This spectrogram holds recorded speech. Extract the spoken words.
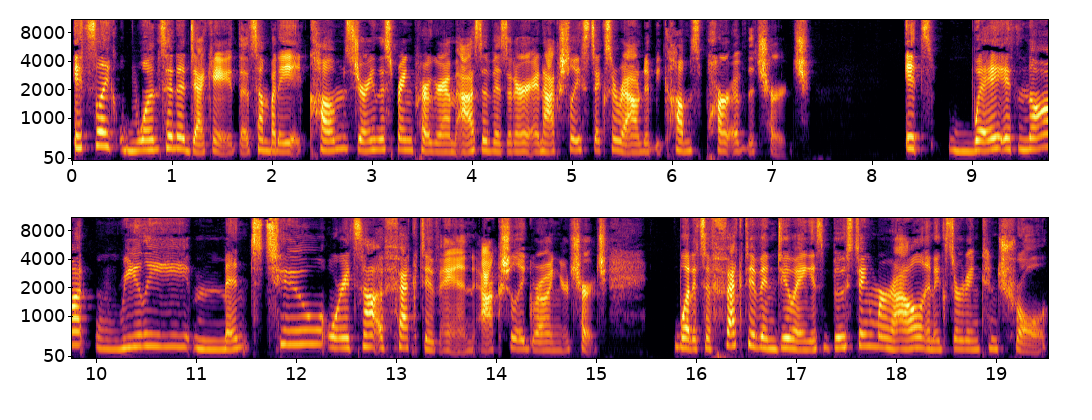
it's like once in a decade that somebody comes during the spring program as a visitor and actually sticks around and becomes part of the church. It's way, it's not really meant to, or it's not effective in actually growing your church. What it's effective in doing is boosting morale and exerting control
